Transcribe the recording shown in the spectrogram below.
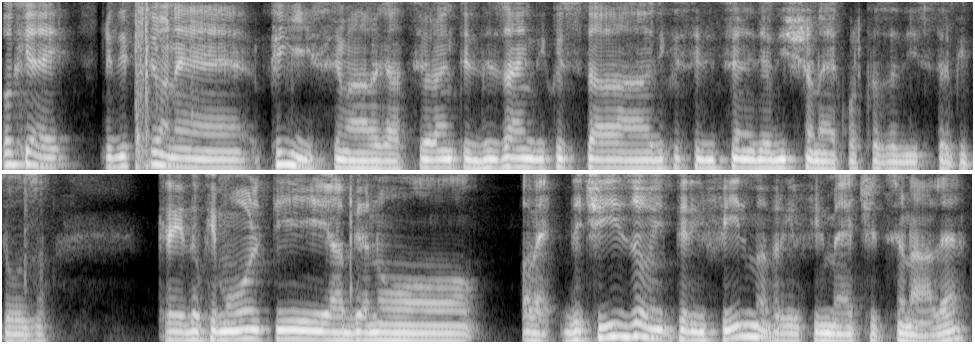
Ok, edizione fighissima ragazzi, veramente il design di questa, di questa edizione di Audition è qualcosa di strepitoso. Credo che molti abbiano vabbè, deciso per il film, perché il film è eccezionale.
